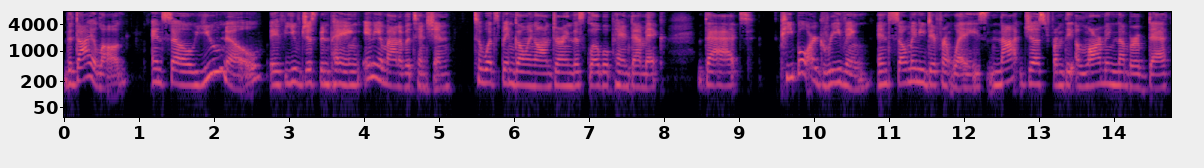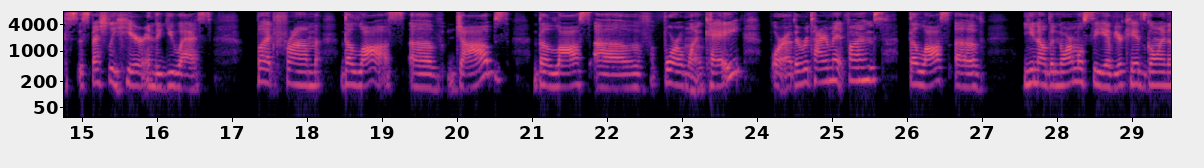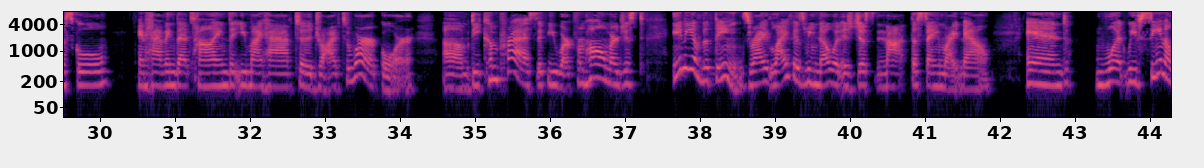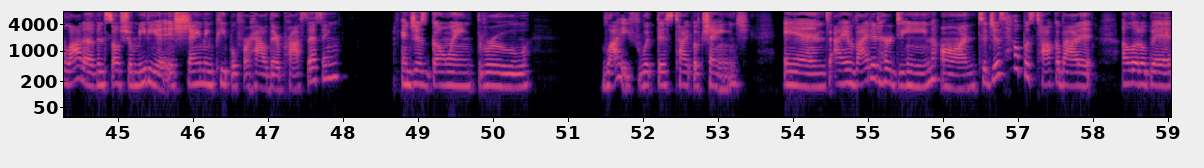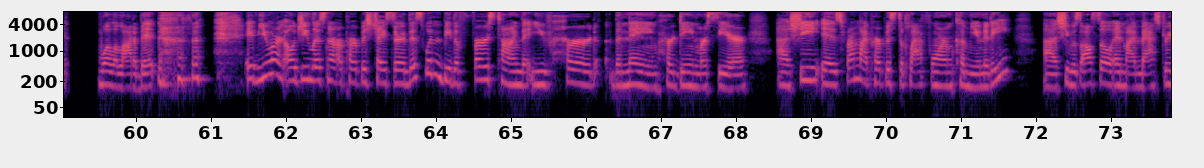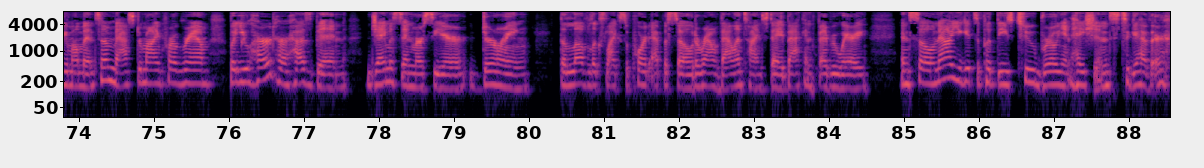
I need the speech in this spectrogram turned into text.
the dialogue. And so, you know, if you've just been paying any amount of attention to what's been going on during this global pandemic, that people are grieving in so many different ways, not just from the alarming number of deaths, especially here in the US, but from the loss of jobs the loss of 401k or other retirement funds, the loss of, you know, the normalcy of your kids going to school and having that time that you might have to drive to work or um, decompress if you work from home or just any of the things, right? Life as we know it is just not the same right now. And what we've seen a lot of in social media is shaming people for how they're processing and just going through life with this type of change. And I invited Herdyne on to just help us talk about it a little bit. Well, a lot of it. if you are an OG listener or purpose chaser, this wouldn't be the first time that you've heard the name Herdyne Mercier. Uh, she is from my Purpose to Platform community. Uh, she was also in my Mastery Momentum Mastermind program, but you heard her husband, Jameson Mercier, during the Love Looks Like support episode around Valentine's Day back in February. And so now you get to put these two brilliant Haitians together.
